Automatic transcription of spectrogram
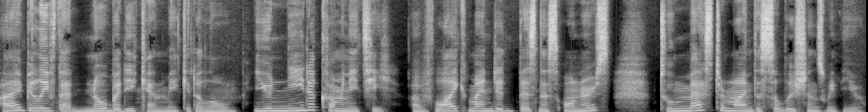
I believe that nobody can make it alone. You need a community of like minded business owners to mastermind the solutions with you.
